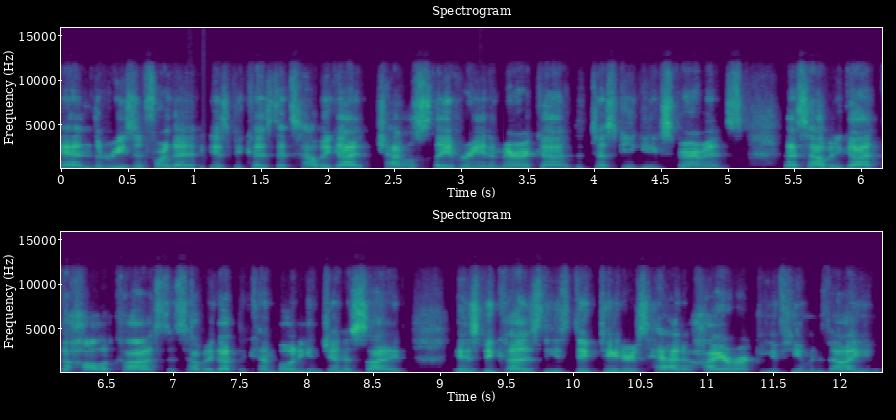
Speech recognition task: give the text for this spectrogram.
And the reason for that is because that's how we got chattel slavery in America, the Tuskegee experiments. That's how we got the Holocaust. That's how we got the Cambodian genocide, is because these dictators had a hierarchy of human value.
